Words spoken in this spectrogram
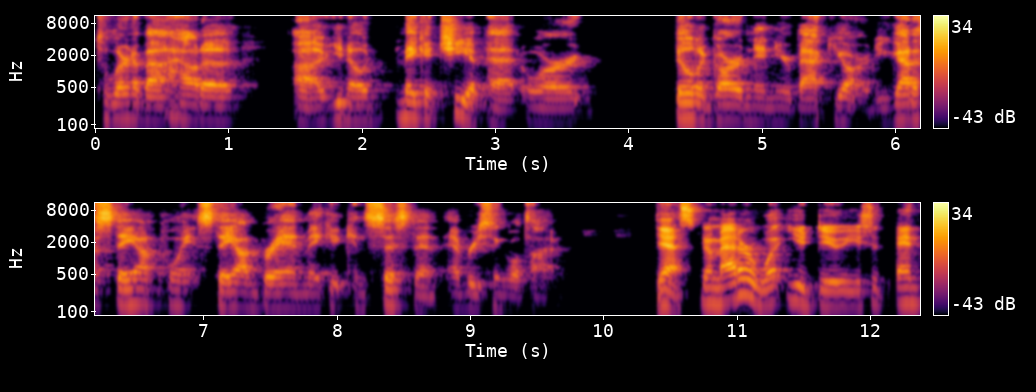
to learn about how to, uh, you know, make a chia pet or build a garden in your backyard. You got to stay on point, stay on brand, make it consistent every single time. Yes, no matter what you do, you should and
